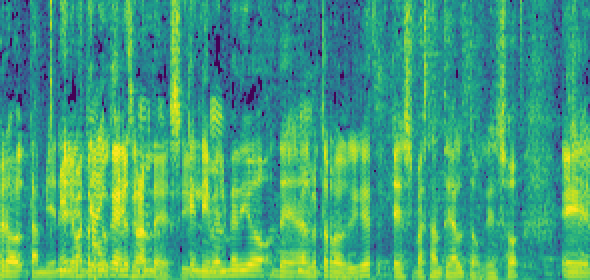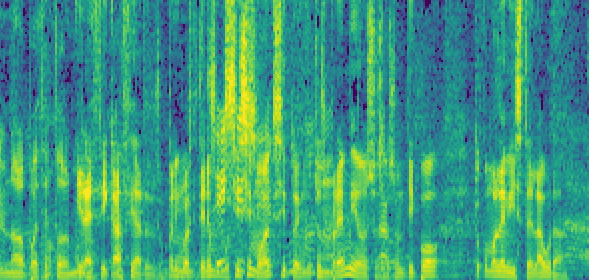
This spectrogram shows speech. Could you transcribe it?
Pero también Y levanta producciones que, grandes, sí. que el nivel medio de Alberto Rodríguez es bastante alto, que eso eh, no lo puede decir todo el Y mundo. la eficacia, son películas que tienen Sí, sí, muchísimo sí. éxito y muchos premios. O sea, es un tipo... ¿Tú cómo le viste, Laura?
